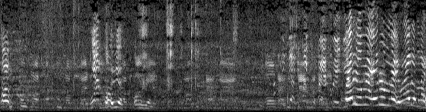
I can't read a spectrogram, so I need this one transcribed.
thơm nhá tôi biết tôi biết Mấy rơm này, rơm này, mấy rơm này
